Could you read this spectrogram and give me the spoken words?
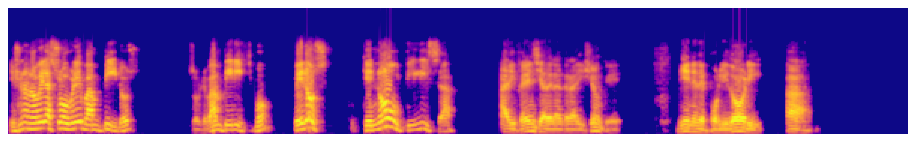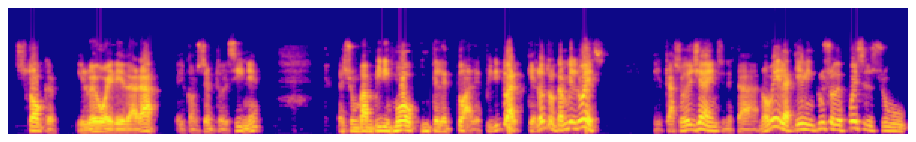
Es una novela sobre vampiros, sobre vampirismo, pero que no utiliza, a diferencia de la tradición que viene de Polidori a Stoker y luego heredará el concepto de cine, es un vampirismo intelectual, espiritual, que el otro también lo es. El caso de James en esta novela, que él incluso después en su,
